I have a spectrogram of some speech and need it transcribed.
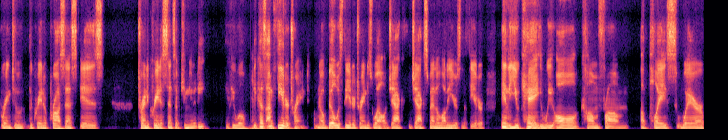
bring to the creative process is trying to create a sense of community if you will, because I'm theater trained. You know, Bill was theater trained as well. Jack Jack spent a lot of years in the theater. In the UK, we all come from a place where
